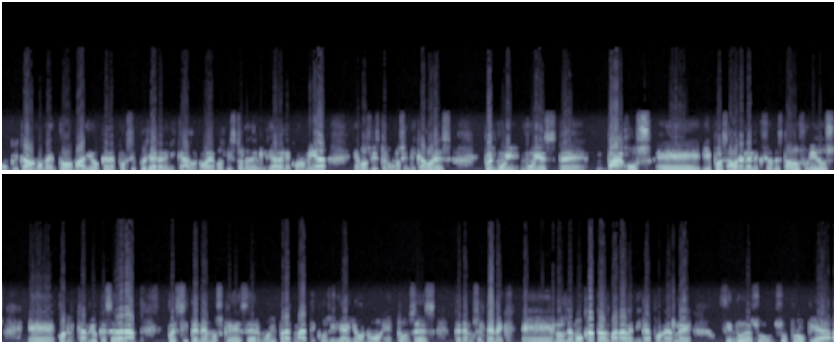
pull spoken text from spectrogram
complicar un momento, Mario, que de por sí pues ya era delicado, ¿no? Hemos visto la debilidad de la economía, hemos visto algunos indicadores, pues muy, muy, este, bajos, eh, y pues ahora en la elección de Estados Unidos, eh, con el cambio que se dará, pues sí tenemos que ser muy pragmáticos, diría yo, ¿no? Entonces tenemos el TEMEC, eh, los demócratas van a venir a ponerle sin duda su, su propia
